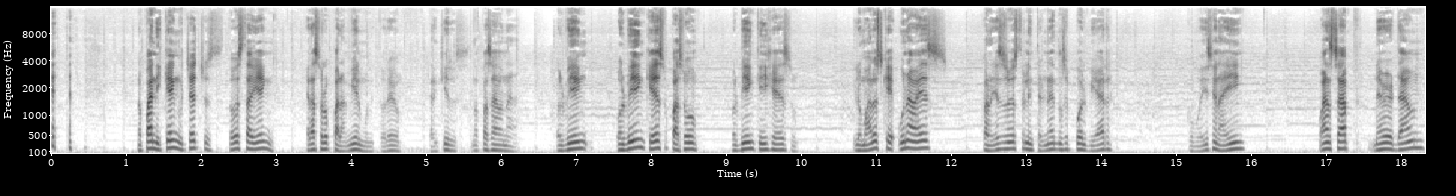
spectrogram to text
no paniqué, muchachos. Todo está bien. Era solo para mí el monitoreo. Tranquilos, no ha pasado nada. Olviden, olviden que eso pasó. Olviden que dije eso. Y lo malo es que una vez, cuando ya se sube esto al internet, no se puede olvidar. Como dicen ahí, once up, never down.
